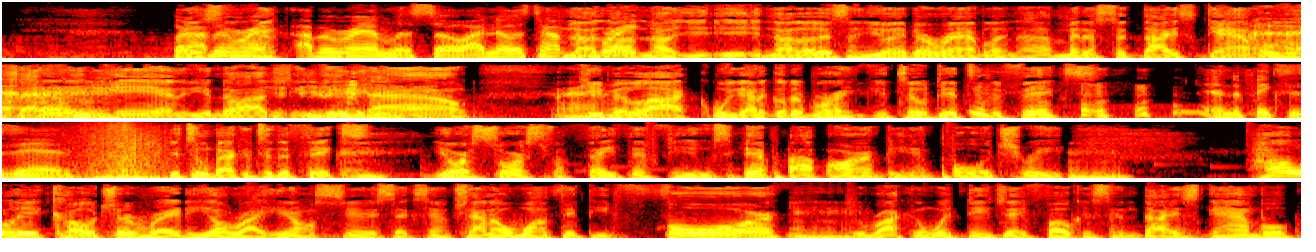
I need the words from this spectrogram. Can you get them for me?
But listen, I've been ra- I've been rambling, so I know it's time no, to break. No, no, you, no, no. Listen, you ain't been rambling. Uh, Minister Dice Gamble is at it again. You know how she get down. Right. Keep it locked. We got to go to break. You tuned into the fix, and the fix is in. You tuned back into the fix, your source for faith infused hip hop, R and B, and poetry. Mm-hmm. Holy Culture Radio right here on Sirius XM channel 154. Mm-hmm. You're rocking with DJ Focus and Dice Gamble.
